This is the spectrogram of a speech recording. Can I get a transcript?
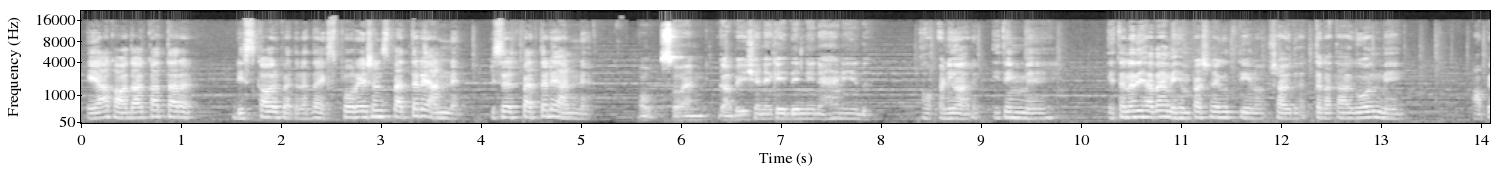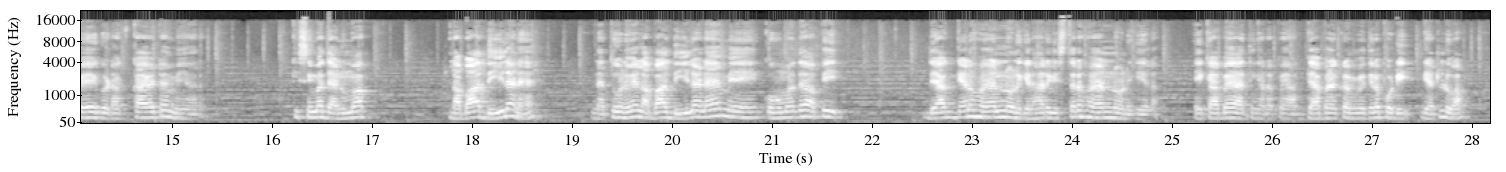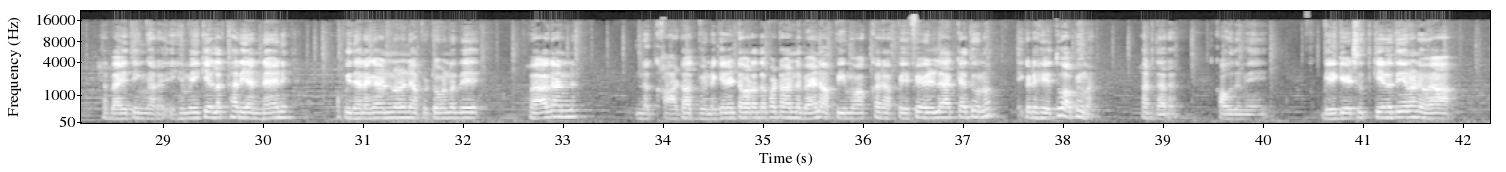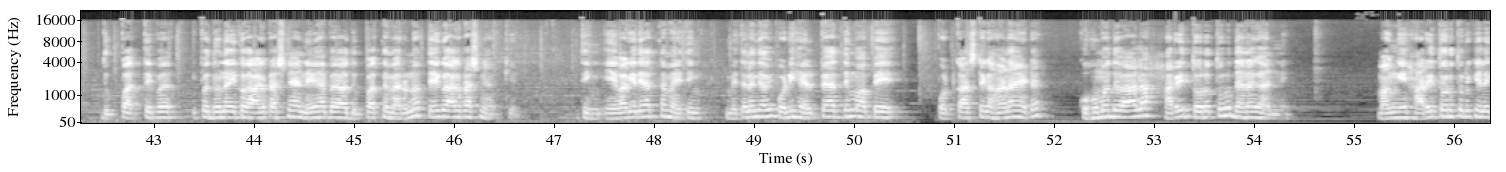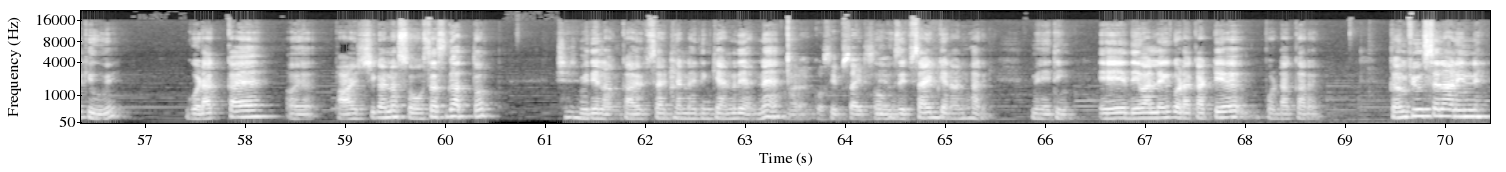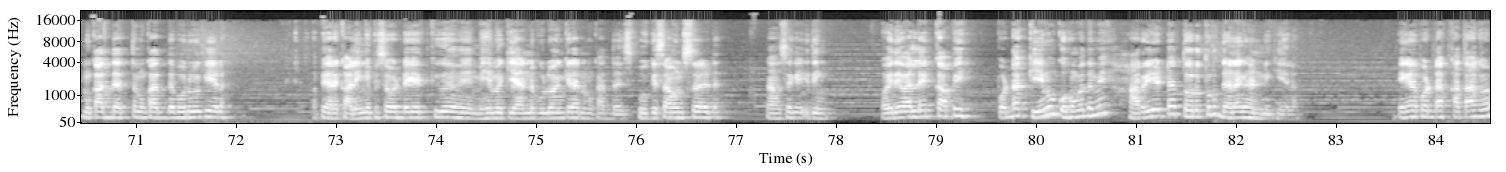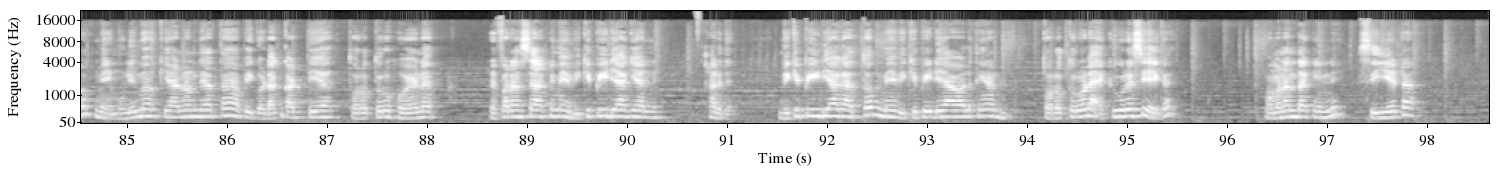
එයා කවදක්කත් අර ඩිස්කවර් පැතනත එක්ස්පලෝරේෂන්ස් පැත්තට යන්න රිසර්් පැත්තට යන්න ඔව සොයන් ගවේශණ එක දෙන්නේ නැහැ නේද? ඔව්, අනිවාර්ය ඉතින් මේ එතනදි හැබැයි මෙහම ප්‍රශ්නයකුත් තියෙන ශවිද ඇත්ත කතාගොන් මේ අපේ ගොඩක් අයට මේ අර කිසිම දැනුමක් ලබා දීල නෑ නැතුවනේ ලබා දීල නෑ මේ කොහොමද අපි දෙයක් ගැන හොයන්න ඕන හරි විස්තර හොයන්න ඕන කියලා. ඒ බෑ ඇතින් අරප අධ්‍යාපන ක්‍රම තින පොඩි ගැටලුවක්. හැබැයිතින් අර එහෙම කියලත් හරියන්න ෑන අපි දැනගන්න ඕන අපට ඕනදේ හොයාගන්න. කාටත් වෙන කෙනට වරද පටන්න බෑන අපි මක්කර අපේ ෆෙල්ඩක් ඇතිවුණ එකට හේතු අපිම හරිදර කවුද මේ බිල්ගේට්සුත් කියල තියෙන ඔයා දුපත් එප ඉප දුන එකගේ ප්‍රශ්නය නේ හැබ දුපත්ත මැරුණොත් ඒකගේ ප්‍රශ්නයක් කිය ඉතින් ඒවගේ දෙයක්ත්තම ඉතින් මෙතන අපි පොඩි හෙල්ප ඇත්දම අපේ පොඩ්කාස්ට එක හනහට කොහොමද යාලා හරි තොරතුරු දැනගන්නේ? මංගේ හරි තොරතුරු කියල කිව්වේ ගොඩක් අය ඔය පාශ්චි කන්න සෝසස් ගත්තොත් විදි ලංකා වෙබ්සයිට් ගන්න ඉතින් කියන්න දෙන්න ගොසිප් සයිට් සිප් සයිට් ගැන හරි. මේ ඉතින් ඒ දෙවල්ලක ගොඩක් කට්ටිය පොඩ්ඩක් කර කම්පියස්සලා ඉන්න. මොකක්ද ඇත්ත මොකක්ද බොරුව කියලා. අප අර කලින් පිසෝඩ් එකෙත්කිව මෙහම කියන්න පුළුවන් කියලා. මොකක්ද ස්පූක සවන්සල්ට නාසක ඉතින් ඔය දෙවල්ලෙක් අපි පොඩ්ඩක් කියමු කොහොමද මේ හරියට තොරතුරු දැනගන්න කියලා. ඒක පොඩ්ඩක් කතාකරොත් මේ මුලිම කියන්නන දෙයක්ත අපි ගොඩක් කට්ටිය තොරතුරු හොයන රෙෆරන්සයක් මේ විකිපීඩියා කියන්නේ. හරිද? විකිපීඩියා ගත්තොත් මේ විකිපීඩියාවල තියෙන තොරතුරුවල ඇකවරසි එක මමනන් දකින්නේ සීයට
